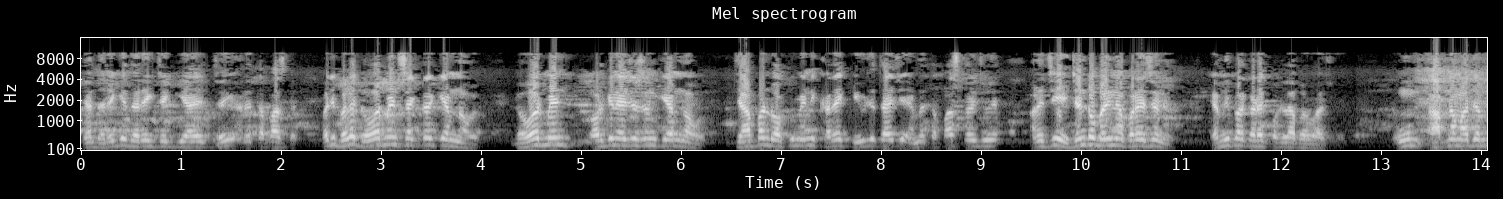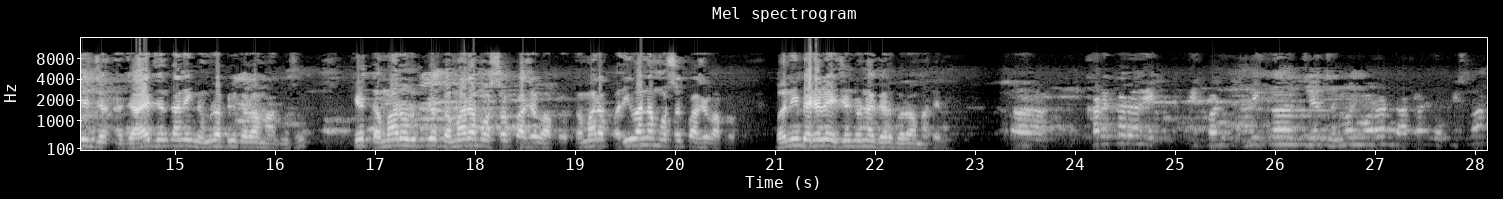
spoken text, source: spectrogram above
ત્યાં દરેકે દરેક જગ્યાએ જઈ અને તપાસ કરે. પછી ભલે ગવર્મેન્ટ સેક્ટર કેમ ન હોય, ગવર્મેન્ટ ઓર્ગેનાઇઝેશન કેમ ન હોય ત્યાં પણ ડોક્યુમેન્ટની ખરેખ કેવી રીતે થાય છે, એમને તપાસ કરવી જોઈએ અને જે એજન્ટો બનીને ફરે છે ને, એમની પર કડક પગલાં ભરવા જોઈએ. હું આપના માધ્યમથી જાહેર જનતાને એક નમ્ર અપીલ કરવા માંગુ છું કે તમારો રૂપિયો તમારા મોસક પાછળ વાપરો, તમારા પરિવારના મોસક પાછળ વાપરો, બની બેઠેલા એજન્ટોના ઘર ભરવા માટે ખરેખર એક એક બાજુ પબ્લિક જે જન્મન મરણ દાખલાની ઓફિસમાં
